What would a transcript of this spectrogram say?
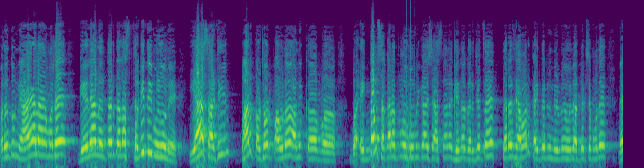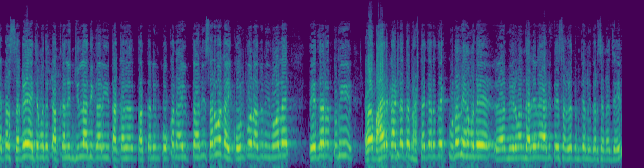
परंतु न्यायालयामध्ये गेल्यानंतर त्याला स्थगिती मिळू नये यासाठी फार कठोर पावलं आणि एकदम सकारात्मक भूमिका शासनाने घेणं गरजेचं आहे. तरच यावर काहीतरी निर्णय होईल अध्यक्ष महोदय. नाहीतर सगळे याच्यामध्ये तात्कालीन जिल्हाधिकारी तात्कालीन कोकण आयुक्त आणि सर्व काही कोण कोण अजून इन्व्हॉल्व आहेत ते जर तुम्ही बाहेर काढलं तर भ्रष्टाचाराचं एक कुरण यामध्ये निर्माण झालेलं आहे आणि ते सगळं तुमच्या निदर्शनाचं येईल.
